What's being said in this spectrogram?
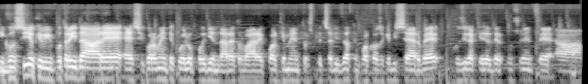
Il consiglio che vi potrei dare è sicuramente quello poi di andare a trovare qualche mentor specializzato in qualcosa che vi serve così da chiedere delle consulenze a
